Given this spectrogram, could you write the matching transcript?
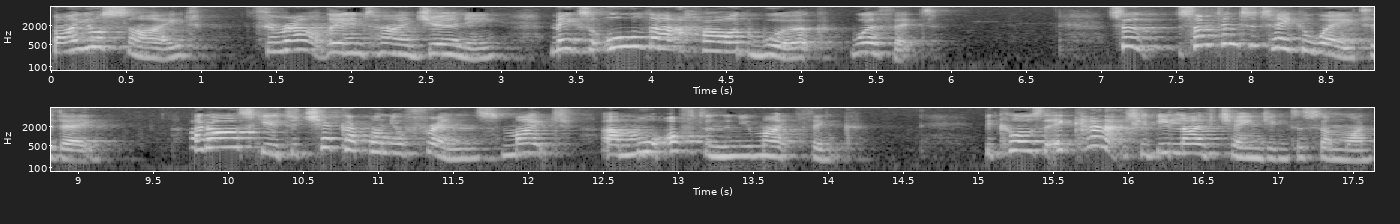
by your side, throughout the entire journey, makes all that hard work worth it. So, something to take away today. I'd ask you to check up on your friends, might uh, more often than you might think because it can actually be life changing to someone.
